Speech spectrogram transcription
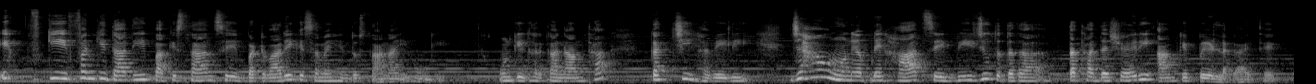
कि इफ़न की दादी पाकिस्तान से बंटवारे के समय हिंदुस्तान आई होंगी। उनके घर का नाम था कच्ची हवेली, जहाँ उन्होंने अपने हाथ से बीजू तथा तथा दशहरी आम के पेड़ लगाए थे।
